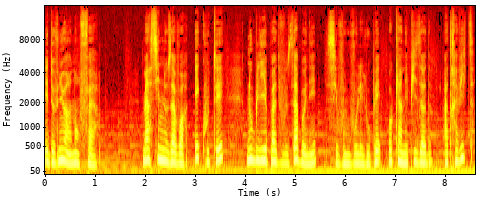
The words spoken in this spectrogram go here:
est devenue un enfer. Merci de nous avoir écoutés N'oubliez pas de vous abonner si vous ne voulez louper aucun épisode. À très vite.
